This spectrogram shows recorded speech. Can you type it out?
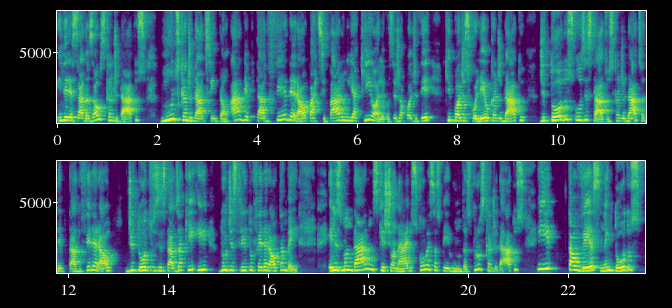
endereçadas aos candidatos. Muitos candidatos, então, a deputado federal participaram. E aqui, olha, você já pode ver que pode escolher o candidato de todos os estados, os candidatos a deputado federal de todos os estados aqui e do Distrito Federal também. Eles mandaram os questionários com essas perguntas para os candidatos e talvez, nem todos,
